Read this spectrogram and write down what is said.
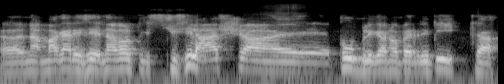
eh, magari se una volta ci si lascia e pubblicano per ripicca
